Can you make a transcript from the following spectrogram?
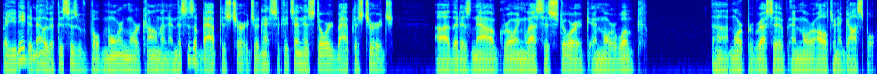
But you need to know that this is more and more common, and this is a Baptist church, and it's, an historic Baptist church uh, that is now growing less historic and more woke, uh, more progressive, and more alternate gospel.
